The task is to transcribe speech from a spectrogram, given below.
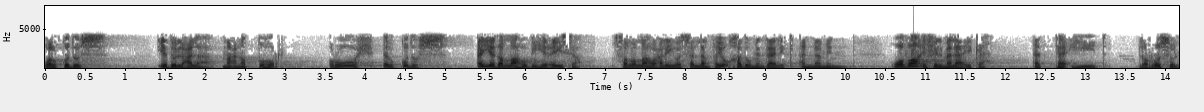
والقدس يدل على معنى الطهر روح القدس أيد الله به عيسى صلى الله عليه وسلم فيؤخذ من ذلك أن من وظائف الملائكة التأييد للرسل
